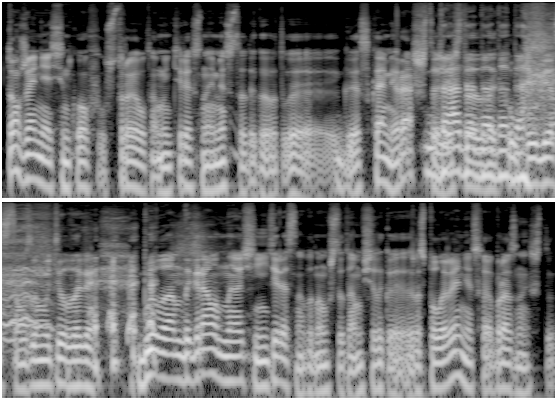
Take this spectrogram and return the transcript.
Потом Женя Осенков устроил там интересное место, такое вот э, ГСК «Мираж», что да, ли, да, что да, да, клубес там замутил. Такое. Было андеграундно очень интересно, потому что там еще такое расположение своеобразное, что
